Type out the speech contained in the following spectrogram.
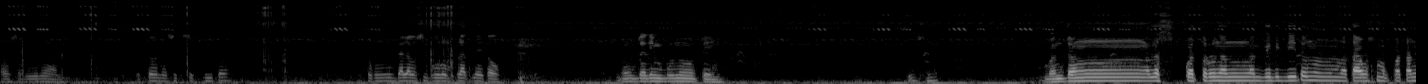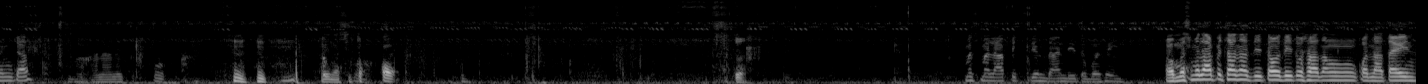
Ang sabihin na yan. Ito, nasiksik dito. Itong dalawang sigurong plat na ito. Madaling bunutin. Bandang alas 4 na nagdidig dito nung matapos magpatanim dyan. Baka nanay po. Ay, nasi Tokok. Ito. Mas malapit yung daan dito, bossing. Oh, mas malapit sana dito, dito sana ang kuwan natin.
